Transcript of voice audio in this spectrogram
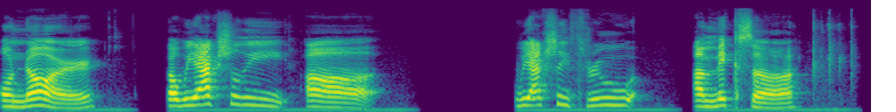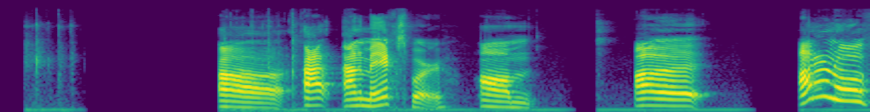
or know but we actually uh we actually threw a mixer uh at anime expo um uh i don't know if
